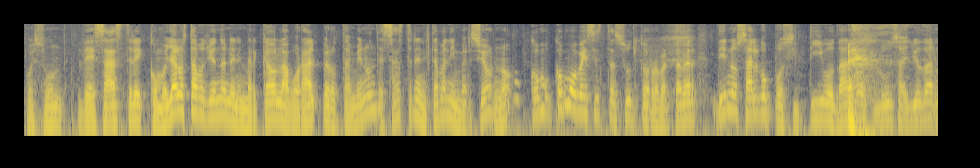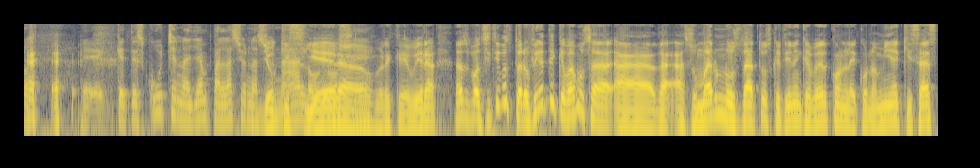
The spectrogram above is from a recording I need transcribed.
pues un desastre, como ya lo estamos viendo en el mercado laboral, pero también un desastre en el tema de inversión, ¿no? ¿Cómo, cómo ves este asunto, Roberto? A ver, dinos algo positivo, danos luz, ayúdanos, eh, que te escuchen allá en Palacio Nacional. Yo quisiera, hombre, que hubiera datos positivos, pero fíjate que vamos a, sumar unos datos que tienen que ver con la economía, quizás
